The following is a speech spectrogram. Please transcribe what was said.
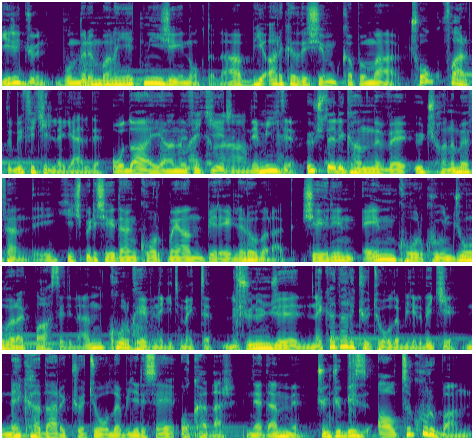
bir gün bunların bana yetmeyeceği noktada bir arkadaşım kapıma çok farklı bir fikirle geldi. O da yani fikir ne miydi? Üç delikanlı ve üç hanımefendi hiçbir şeyden korkmayan bireyler olarak şehrin en korkuncu olarak bahsedilen korku evine gitmekti. Düşününce ne kadar kötü olabilirdi ki? Ne kadar kötü olabilirse o kadar. Neden mi? Çünkü biz 6 kurban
